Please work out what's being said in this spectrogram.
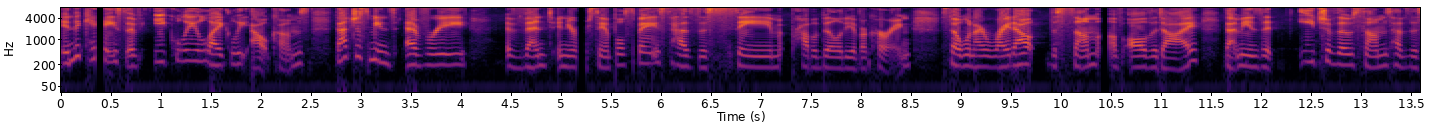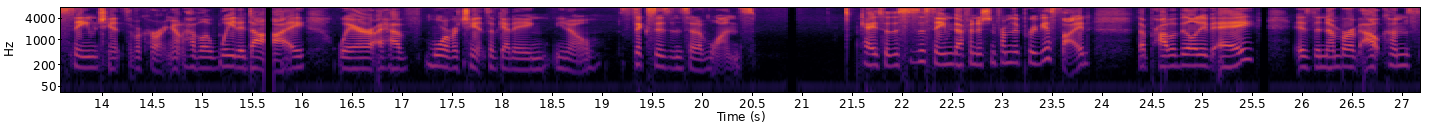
In the case of equally likely outcomes, that just means every event in your sample space has the same probability of occurring. So when I write out the sum of all the die, that means that each of those sums have the same chance of occurring. I don't have a way to die where I have more of a chance of getting, you know, sixes instead of ones. Okay, so this is the same definition from the previous slide. The probability of A is the number of outcomes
